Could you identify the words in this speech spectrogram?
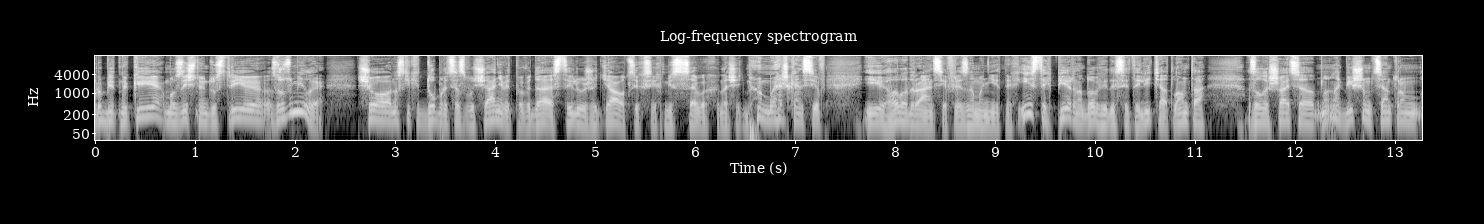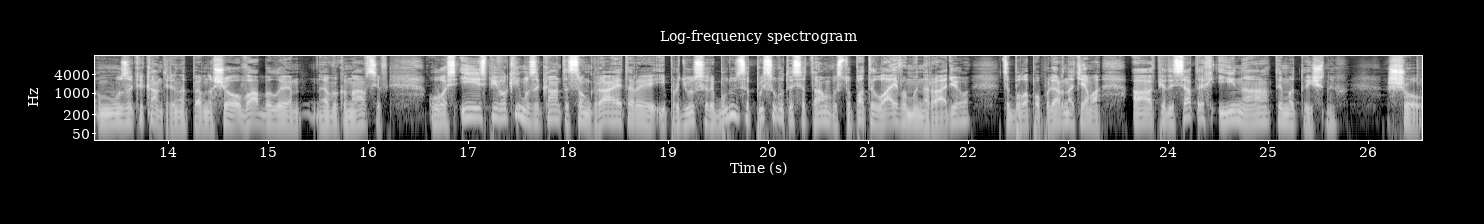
робітники музичної індустрії зрозуміли, що наскільки добре це звучання відповідає стилю життя оцих всіх місцевих значить, мешканців і голодранців різноманітних. І з тих пір на довгі десятиліття Атланта залишається ну, найбільшим центром музики кантрі, напевно, що вабили е, виконавців. Ось і співаки, музиканти, сонграйтери і продюсери будуть записуватися там, виступати лайвами на радіо. Це була популярна тема. А в 50-х і на тематичних шоу.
